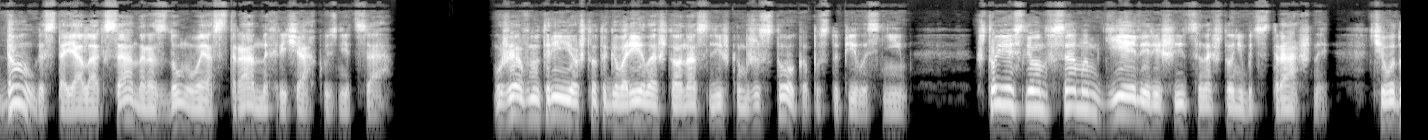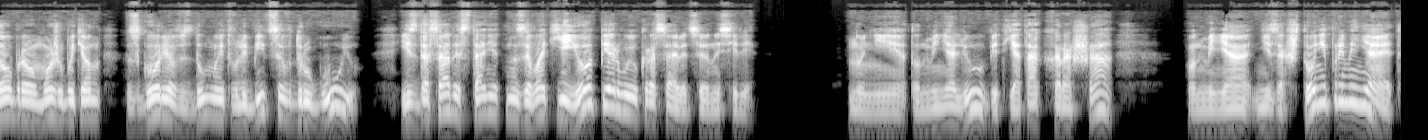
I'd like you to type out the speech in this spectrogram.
Долго стояла Оксана, раздумывая о странных речах кузнеца. Уже внутри ее что-то говорило, что она слишком жестоко поступила с ним. Что, если он в самом деле решится на что-нибудь страшное? Чего доброго, может быть, он с горя вздумает влюбиться в другую? из досады станет называть ее первую красавицей на селе. Но нет, он меня любит, я так хороша, он меня ни за что не применяет,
